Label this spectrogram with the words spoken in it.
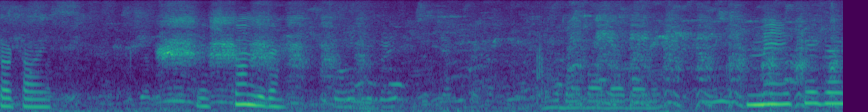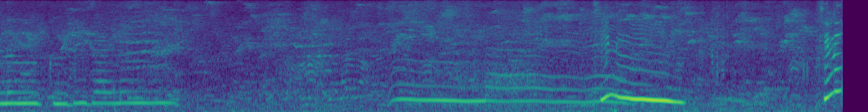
tortoise ಎಷ್ಟೊಂದಿದೆ. ಮೇಕೆಗಳು ಕುರಿಗಳು. sini sini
